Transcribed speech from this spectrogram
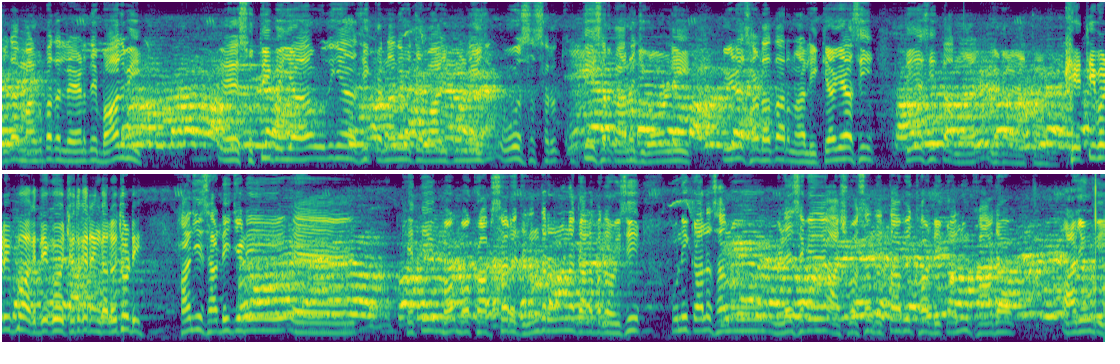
ਜਿਹੜਾ ਮੰਗ ਪੱਤਰ ਲੈਣ ਦੇ ਬਾਅਦ ਵੀ ਇਹ ਸੁੱਤੀ ਪਈ ਆ ਉਹਦੀਆਂ ਅਸੀਂ ਕੰਨਾਂ ਦੇ ਵਿੱਚ ਆਵਾਜ਼ ਪਾਉਣ ਲਈ ਉਸ ਸੁੱਤੀ ਸਰਕਾਰ ਨੂੰ ਜਗਾਉਣ ਲਈ ਜਿਹੜਾ ਸਾਡਾ ਧਰਨਾ ਲਿਖਿਆ ਗਿਆ ਸੀ ਤੇ ਅਸੀਂ ਧਰਨਾ ਲਗਾਇਆ ਤਾਂ ਖੇਤੀਬਾੜੀ ਵਿਭਾਗ ਦੇ ਕੋਈ ਉੱਚਿਤ ਕਰਨ ਗੱਲ ਹੋਈ ਤੁਹਾਡੀ? ਹਾਂਜੀ ਸਾਡੀ ਜਿਹੜੀ ਖੇਤੀ ਮੁੱਖ ਅਫਸਰ ਜਲੰਧਰ ਉਹਨਾਂ ਨਾਲ ਗੱਲਬਾਤ ਹੋਈ ਸੀ। ਉਹਨੇ ਕੱਲ ਸਾਨੂੰ ਮਿਲੇ ਸੀਗੇ ਆਸ਼ਵਾਸਨ ਦਿੱਤਾ ਵੀ ਤੁਹਾਡੀ ਕੱਲ ਨੂੰ ਖਾਦ ਆ ਜਾਊਗੀ।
